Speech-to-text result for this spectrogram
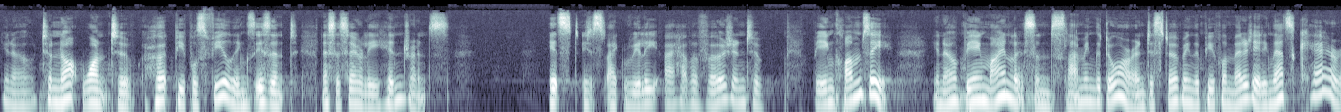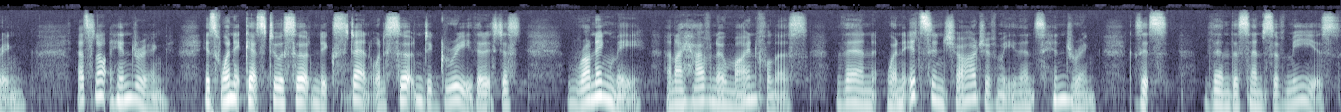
You know, to not want to hurt people's feelings isn't necessarily hindrance. It's it's like really I have aversion to being clumsy, you know, being mindless and slamming the door and disturbing the people meditating. That's caring. That's not hindering. It's when it gets to a certain extent, when a certain degree, that it's just running me and I have no mindfulness, then when it's in charge of me, then it's hindering because it's then the sense of me is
